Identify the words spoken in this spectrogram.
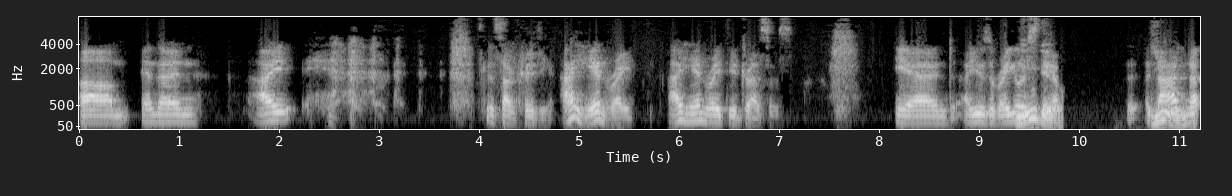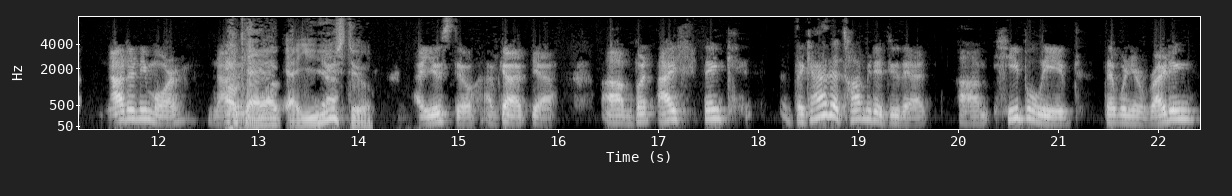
Um, and then I, gonna sound crazy. I handwrite. I handwrite the addresses, and I use a regular you stamp. Do. Not, not not anymore. Not okay, anymore. okay. You yeah. used to. I used to. I've got yeah, um, but I think the guy that taught me to do that, um, he believed that when you're writing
